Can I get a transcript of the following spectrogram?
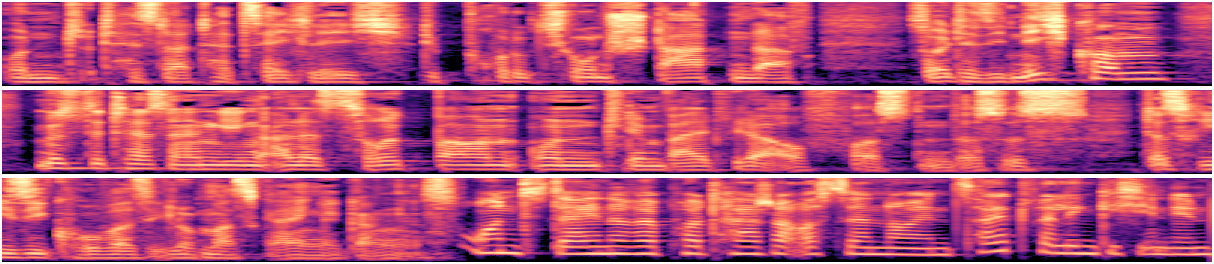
und Tesla tatsächlich die Produktion starten darf. Sollte sie nicht kommen, müsste Tesla hingegen alles zurückbauen und den Wald wieder aufforsten. Das ist das Risiko, was Elon Musk eingegangen ist. Und deine Reportage aus der neuen Zeit verlinke ich in den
